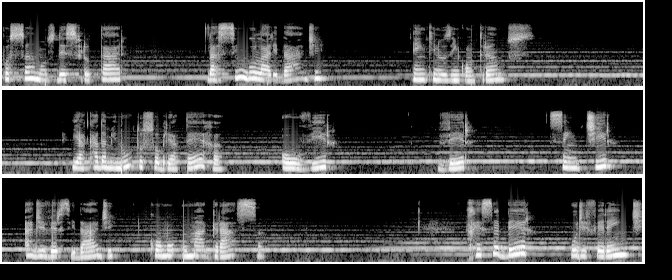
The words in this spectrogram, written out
Possamos desfrutar da singularidade em que nos encontramos e a cada minuto sobre a Terra ouvir, ver, sentir a diversidade como uma graça, receber o diferente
